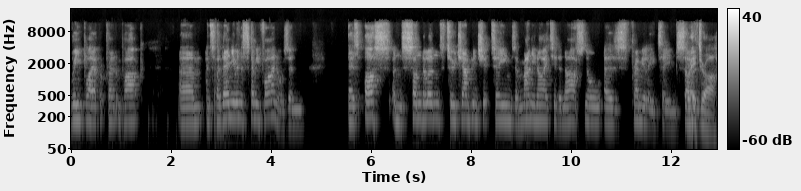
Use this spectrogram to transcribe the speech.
replay up at Prenton Park. Um, and so then you're in the semi-finals, and there's us and Sunderland, two championship teams, and Man United and Arsenal as Premier League teams. So, great draw.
